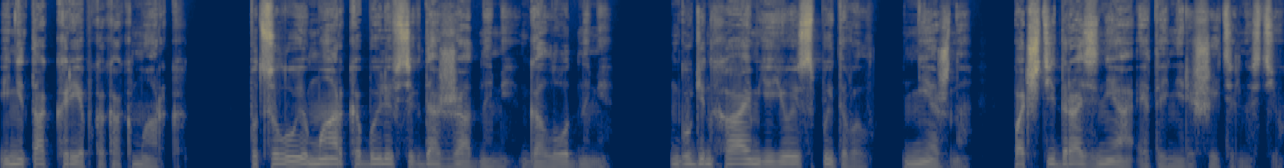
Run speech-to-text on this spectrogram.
И не так крепко, как Марк. Поцелуи Марка были всегда жадными, голодными. Гугенхайм ее испытывал, нежно, почти дразня этой нерешительностью.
